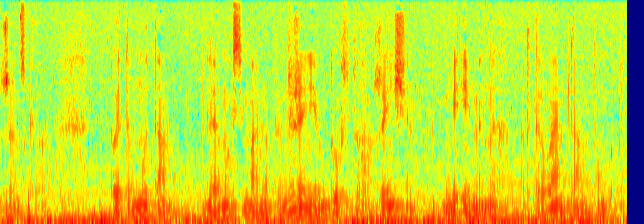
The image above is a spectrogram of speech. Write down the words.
женского. Поэтому мы там для максимального приближения и удобства женщин беременных открываем там пункт.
